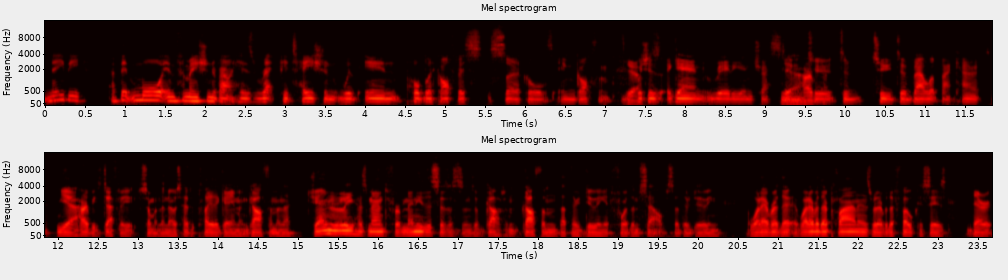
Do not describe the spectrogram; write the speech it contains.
maybe a bit more information about his reputation within public office circles in Gotham, Yeah. which is again really interesting Yeah, to, to to develop that character. Yeah, Harvey's definitely someone that knows how to play the game in Gotham, and that generally has meant for many of the citizens of Gotham, Gotham that they're doing it for themselves. That they're doing whatever their whatever their plan is, whatever their focus is, they're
